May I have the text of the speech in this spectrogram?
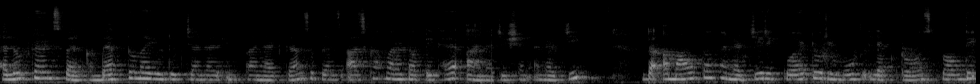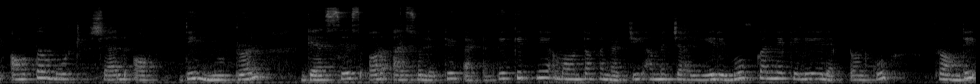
Hello friends welcome back to my YouTube channel infinite Gyan so friends आज का हमारा टॉपिक है ionization energy the amount of energy required to remove electrons from the outer most shell of the neutral gases और आइसोलेटेड आइटम की कितनी अमाउंट ऑफ़ एनर्जी हमें चाहिए रिमूव करने के लिए इलेक्ट्रॉन को from the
